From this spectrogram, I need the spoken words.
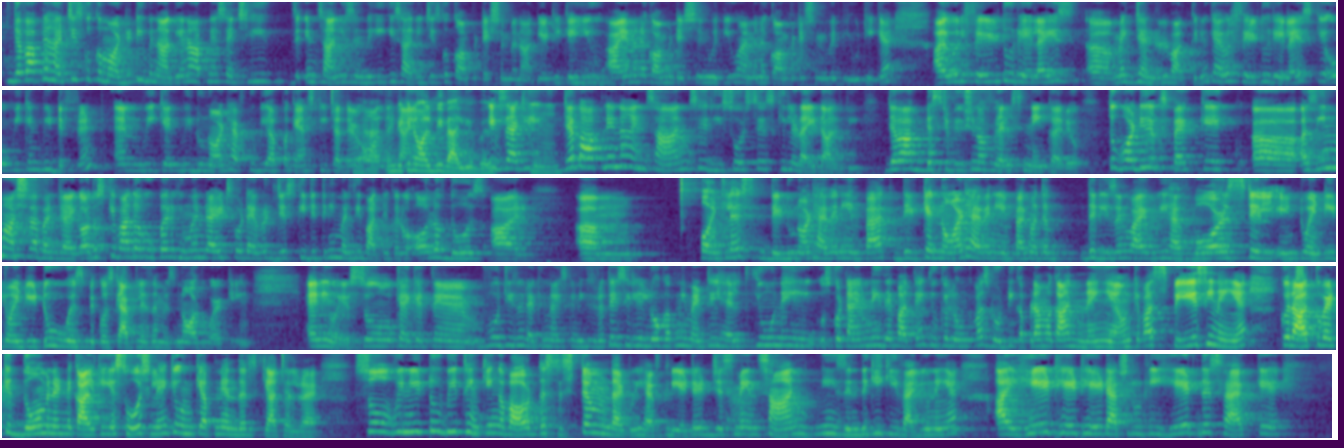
جب آپ نے ہر چیز کو کموڈیٹی بنا دیا نا آپ نے اسینچلی انسانی زندگی کی ساری چیز کو کمپٹیشن بنا دیا ٹھیک ہے؟ You I am in a competition with you I am in a competition with you ٹھیک ہے؟ I will feel to realise میں ایک جنرل بات کری ہوں کہ I will feel to realise کہ او we can be different and we can we do not have to be up against each other exactly جب آپ نے نا انسان سے ریسورسز کی لڑائی ڈال دی جب آپ ڈسٹریبیوشن آف ویلتھ نہیں کر رہے ہو تو واٹ ڈو یو ایکسپیکٹ کہ عظیم معاشرہ بن جائے گا اور اس کے بعد اب اوپر ہیومن رائٹس وٹ ایور جس کی جتنی مرضی باتیں کرو all of those are pointless they do not have any impact they can not have any impact مطلب the reason why we have wars still in twenty twenty two is because capitalism is not working anyway so کیا کہتے ہیں؟ وہ چیزیں recognise کرنے کی ضرورت ہے، اسی لیے لوگ اپنی مینٹل ہیلتھ کیوں نہیں، اس کو ٹائم نہیں دے پاتے ہیں؟ کیونکہ لوگوں کے پاس روٹی، کپڑا، مکان نہیں ہے، ان کے پاس اسپیس ہی نہیں ہے۔ کوئی رات کو بیٹھ کے دو منٹ نکال کے یہ سوچ لیں کہ ان کے اپنے اندر کیا چل رہا ہے۔ So we need to be thinking about the system that we have created جس میں انسانی زندگی کی ویلیو نہیں ہے۔ I hate hate hate absolutely hate this fact کہ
